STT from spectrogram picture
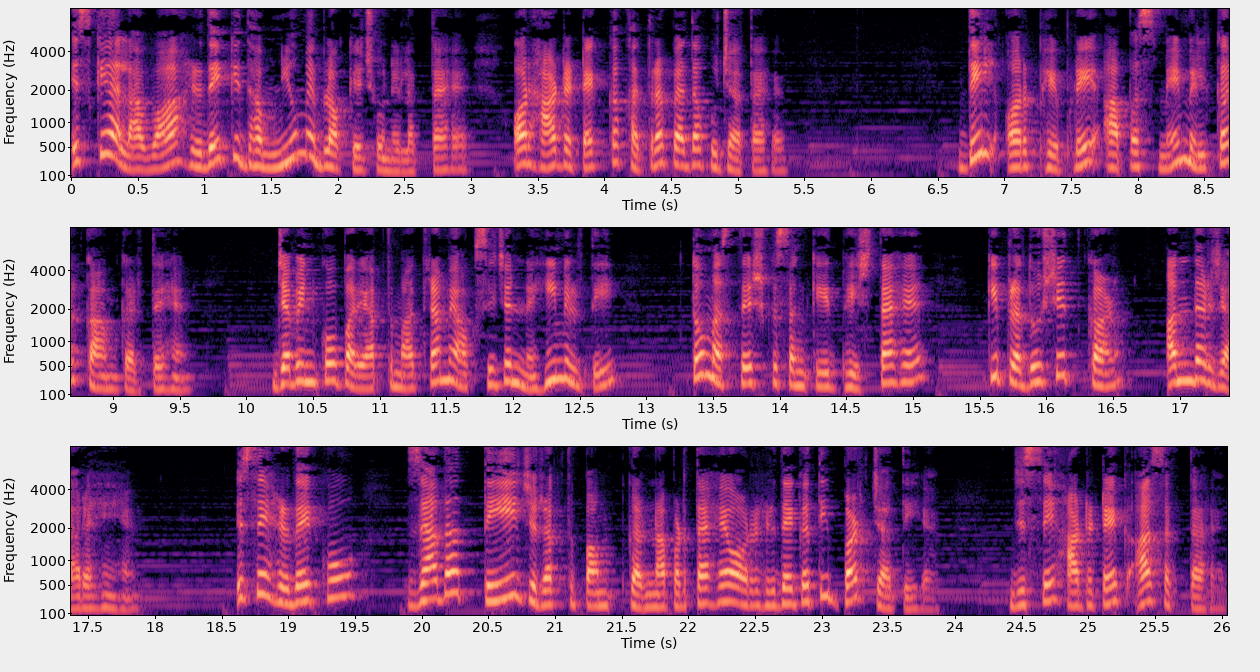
इसके अलावा हृदय की धमनियों में ब्लॉकेज होने लगता है और हार्ट अटैक का खतरा पैदा हो जाता है। दिल और फेफड़े आपस में मिलकर काम करते हैं। जब इनको पर्याप्त मात्रा में ऑक्सीजन नहीं मिलती तो मस्तिष्क संकेत भेजता है कि प्रदूषित कण अंदर जा रहे हैं। इससे हृदय को ज़्यादा तेज रक्त पंप करना पड़ता है और हृदय गति बढ़ जाती है, जिससे हार्ट अटैक आ सकता है।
